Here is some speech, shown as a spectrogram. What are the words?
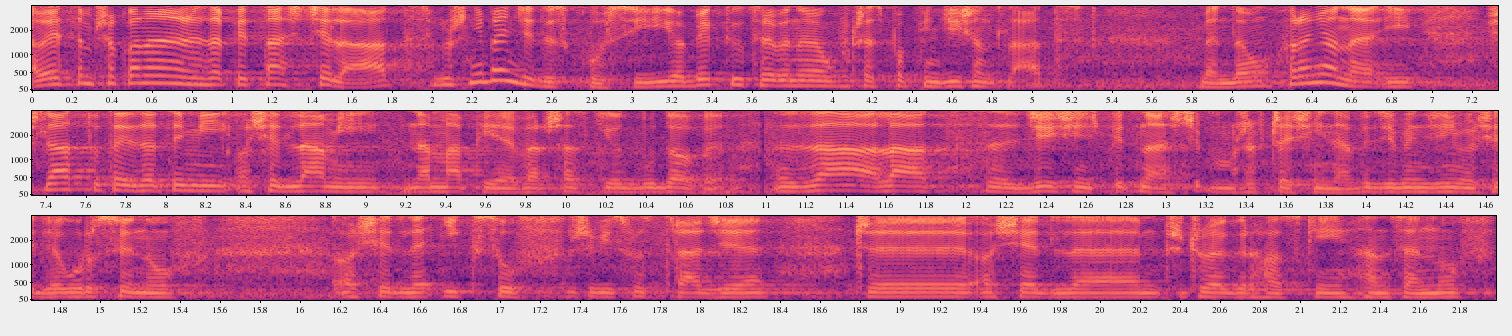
ale jestem przekonany, że za 15 lat już nie będzie dyskusji i obiekty, które będą miały wówczas po 50 lat, będą chronione i ślad tutaj za tymi osiedlami na mapie warszawskiej odbudowy za lat 10-15, może wcześniej nawet, gdzie będzie mieli osiedle Ursynów, osiedle Xów przy Wisłostradzie, czy osiedle przyczółek Grochowski Hansenów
